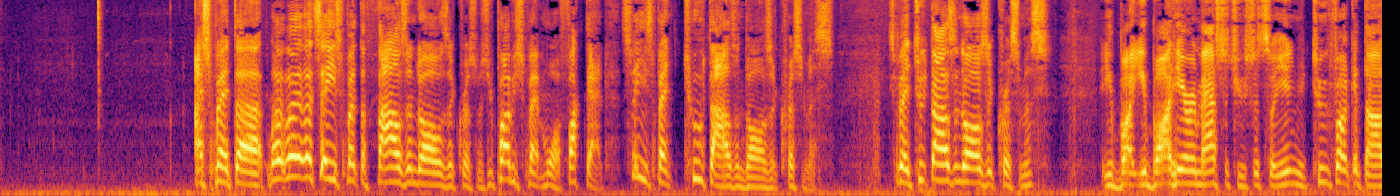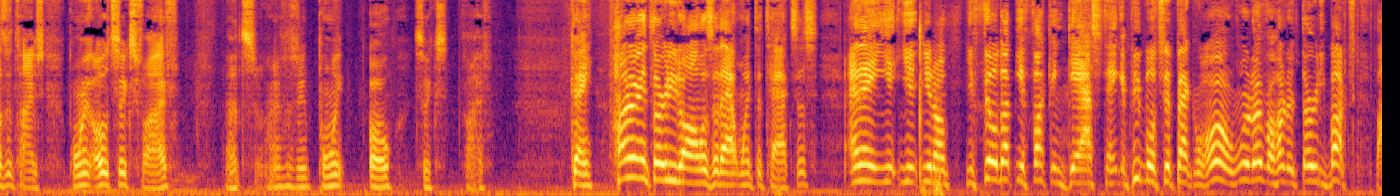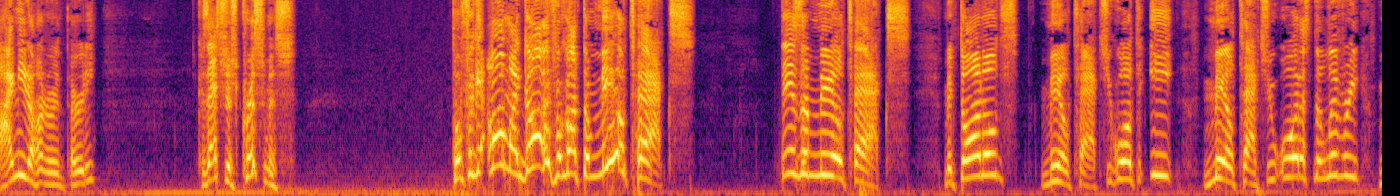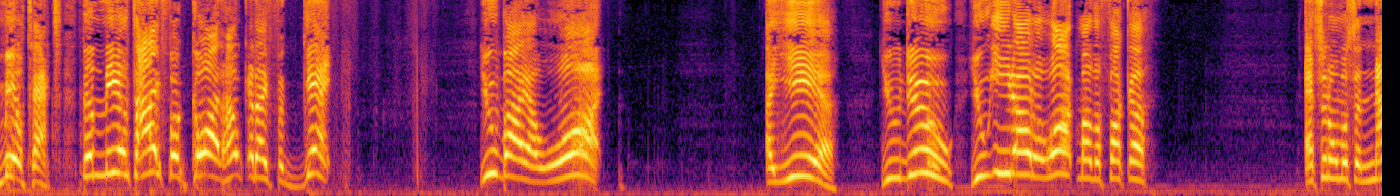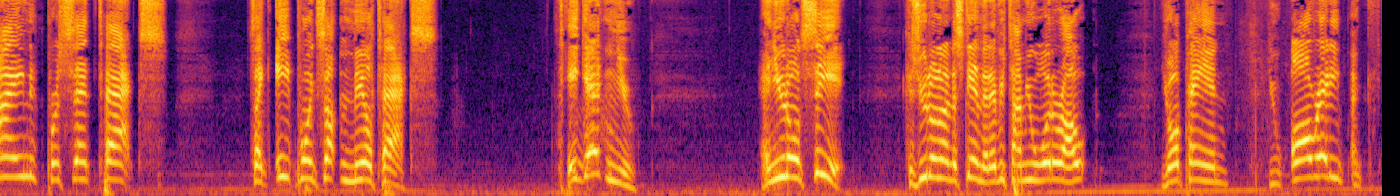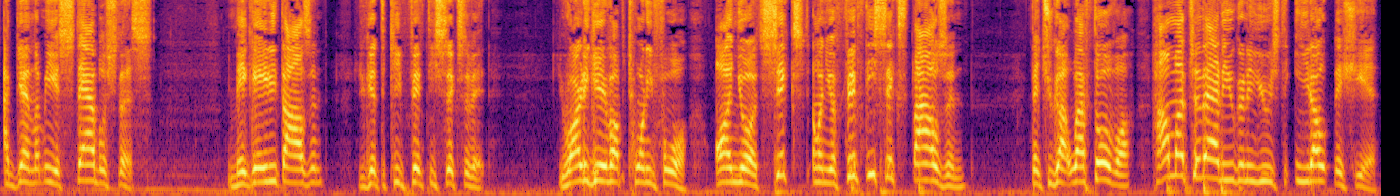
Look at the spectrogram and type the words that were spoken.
I spent, uh, let's say you spent $1,000 at Christmas. You probably spent more. Fuck that. Say you spent $2,000 at Christmas. You spent $2,000 at Christmas. You bought, you bought here in Massachusetts, so you two fucking thousand times 0.065. That's, that's 0.065. 0.065. Okay, $130 of that went to taxes. And then you, you, you, know, you filled up your fucking gas tank and people sit back and go, oh, whatever, 130 bucks. I need 130. Cause that's just Christmas. Don't forget, oh my God, I forgot the meal tax. There's a meal tax. McDonald's, meal tax. You go out to eat, meal tax. You order delivery, meal tax. The meal tax, I forgot. How could I forget? You buy a lot a year. You do. You eat out a lot, motherfucker. That's an almost a 9% tax. It's like 8 point something meal tax. They getting you. And you don't see it. Because you don't understand that every time you order out, you're paying, you already, again, let me establish this. You make 80,000, you get to keep 56 of it. You already gave up 24. On your six, on your 56,000 that you got left over, how much of that are you going to use to eat out this year?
